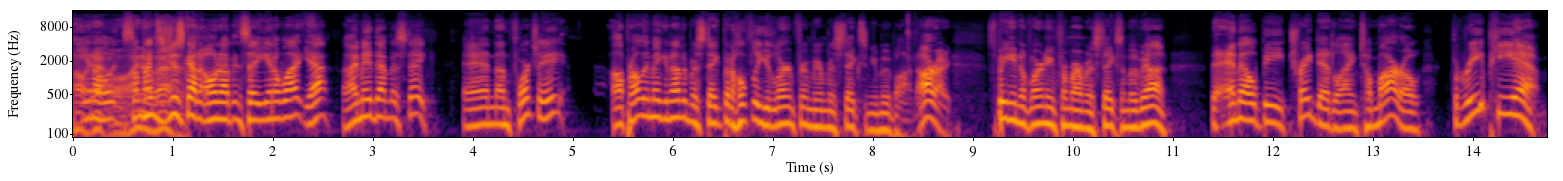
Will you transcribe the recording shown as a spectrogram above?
but Oh, you yeah, know well, I know sometimes you just got to own up and say, you know what, yeah, I made that mistake, and unfortunately, I'll probably make another mistake, but hopefully you learn from your mistakes and you move on. All right. Speaking of learning from our mistakes and moving on, the MLB trade deadline tomorrow, 3 p.m.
